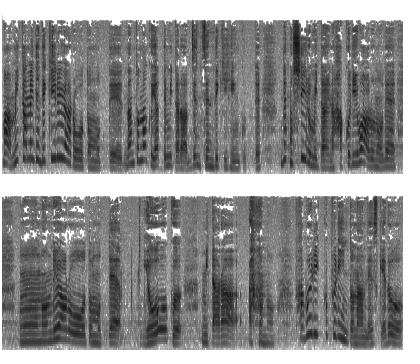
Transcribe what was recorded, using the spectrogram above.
まあ見た目でできるやろうと思ってなんとなくやってみたら全然できひんくって。でもシールみたいな剥離はあるのでうーんなんでやろうと思ってよーく見たらあのファブリックプリントなんですけど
